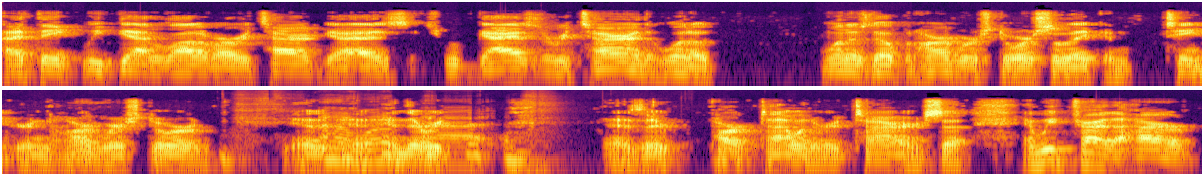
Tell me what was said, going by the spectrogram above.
I think we've got a lot of our retired guys, guys that are retiring that want to want us to open hardware stores so they can tinker in the hardware store and, and they're as they're part time when they're retiring. So, and we try to hire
